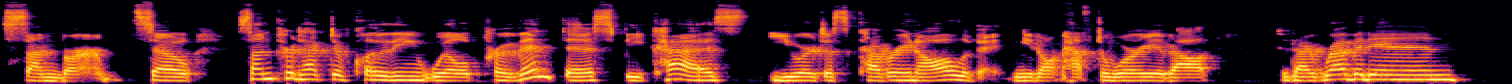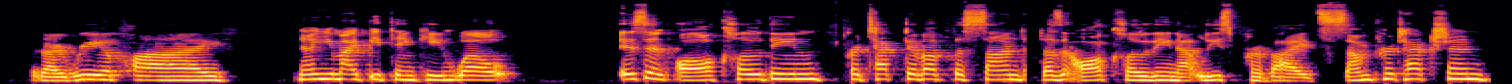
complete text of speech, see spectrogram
sunburn. So, sun protective clothing will prevent this because you are just covering all of it. You don't have to worry about did I rub it in? Did I reapply? Now you might be thinking, well, isn't all clothing protective of the sun? Doesn't all clothing at least provide some protection?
